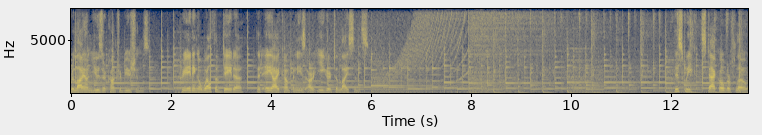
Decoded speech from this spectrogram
rely on user contributions, creating a wealth of data that AI companies are eager to license. This week, Stack Overflow,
